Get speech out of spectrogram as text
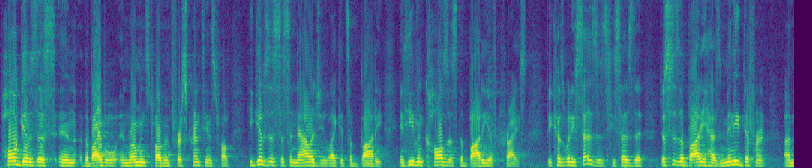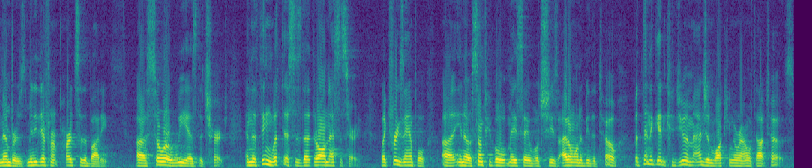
Paul gives us in the Bible in Romans 12 and 1 Corinthians 12. He gives us this analogy like it's a body. And he even calls us the body of Christ. Because what he says is, he says that just as a body has many different uh, members, many different parts of the body, uh, so are we as the church. And the thing with this is that they're all necessary. Like, for example, uh, you know, some people may say, well, geez, I don't want to be the toe. But then again, could you imagine walking around without toes?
